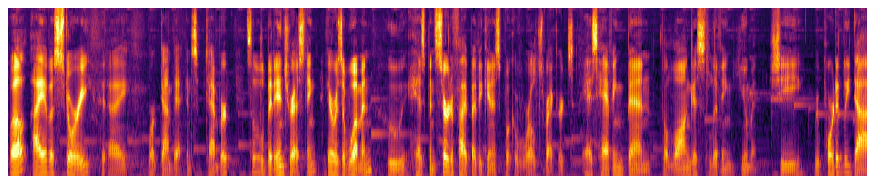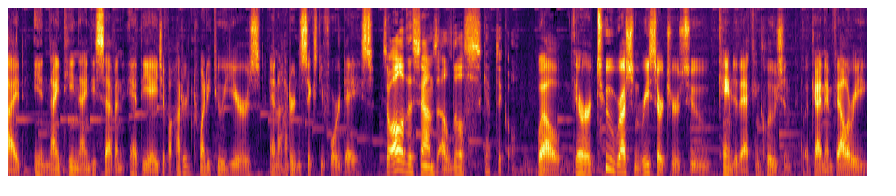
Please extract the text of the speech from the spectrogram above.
Well, I have a story that I worked on back in September. It's a little bit interesting. There was a woman who has been certified by the Guinness Book of World Records as having been the longest living human. She reportedly died in 1997 at the age of 122 years and 164 days. So, all of this sounds a little skeptical. Well, there are two Russian researchers who came to that conclusion. A guy named Valery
